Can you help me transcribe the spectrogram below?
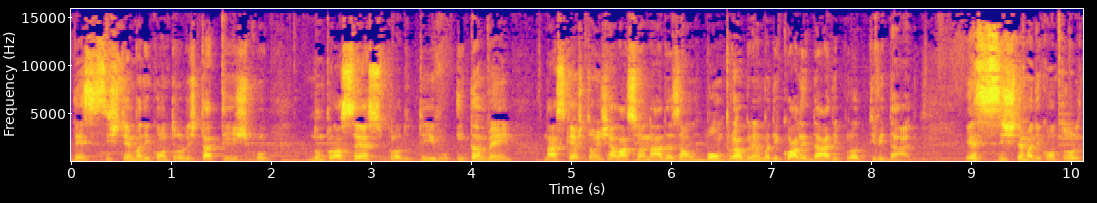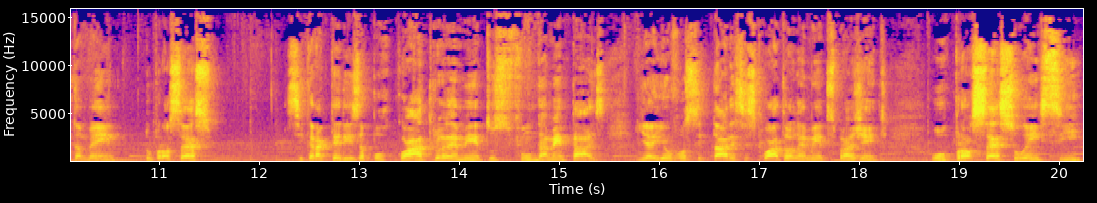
desse sistema de controle estatístico no processo produtivo e também nas questões relacionadas a um bom programa de qualidade e produtividade. Esse sistema de controle também do processo se caracteriza por quatro elementos fundamentais. E aí eu vou citar esses quatro elementos para a gente. O processo em si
